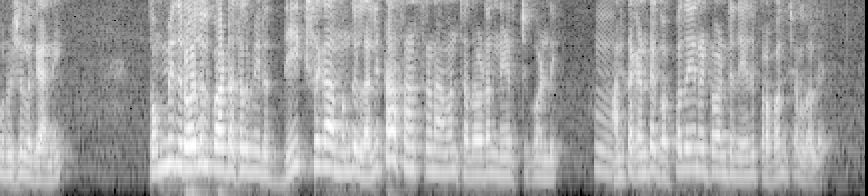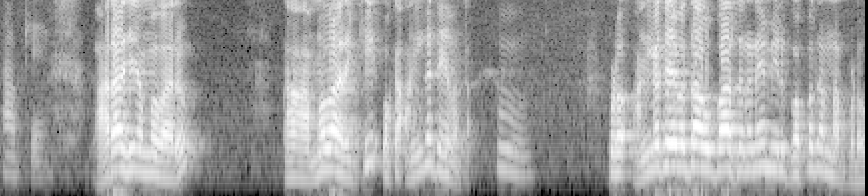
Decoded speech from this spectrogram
పురుషులు కానీ తొమ్మిది రోజుల పాటు అసలు మీరు దీక్షగా ముందు లలితా సహస్రనామం చదవడం నేర్చుకోండి. అంతకంటే గొప్పదైనటువంటిది ఏది ప్రపంచంలో లేదు. వారాహి అమ్మవారు ఆ అమ్మవారికి ఒక అంగదేవత. ఇప్పుడు అంగదేవత ఉపాసననే మీరు గొప్పదన్నప్పుడు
